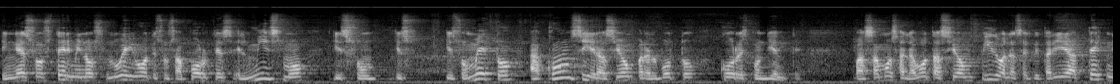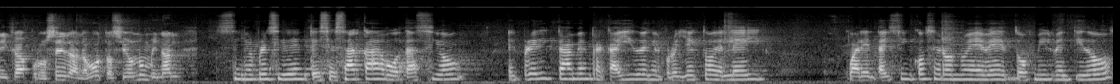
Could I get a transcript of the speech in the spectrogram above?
en esos términos luego de sus aportes, el mismo que someto a consideración para el voto correspondiente. Pasamos a la votación. Pido a la Secretaría Técnica proceda a la votación nominal. Señor presidente, se saca a votación el predictamen recaído en el proyecto de ley 4509-2022.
